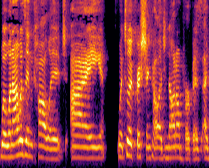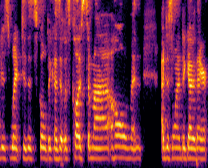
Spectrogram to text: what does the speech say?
well when i was in college i went to a Christian college, not on purpose. I just went to the school because it was close to my home and I just wanted to go there.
